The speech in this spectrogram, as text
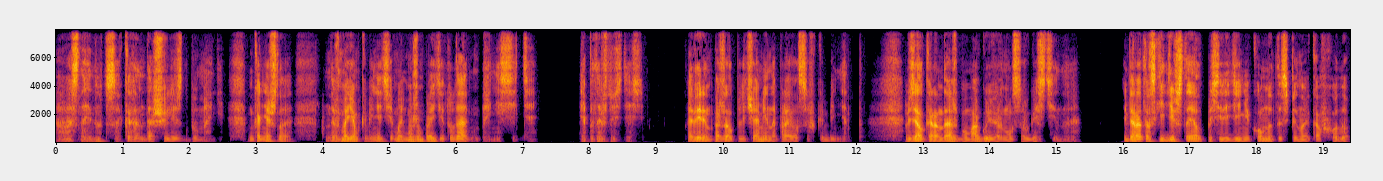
У вас найдутся карандаш и лист бумаги. Ну, конечно, в моем кабинете. Мы можем пройти туда. Принесите. Я подожду здесь. Аверин пожал плечами и направился в кабинет. Взял карандаш, бумагу и вернулся в гостиную. Императорский див стоял посередине комнаты спиной ко входу.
